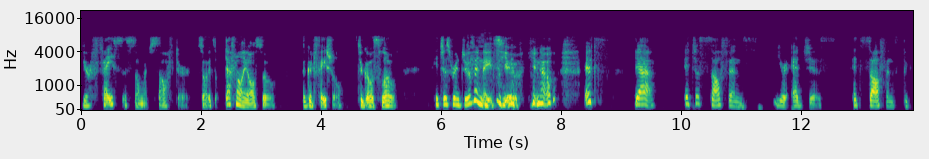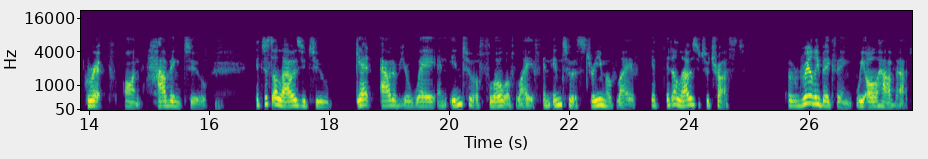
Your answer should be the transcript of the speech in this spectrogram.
Your face is so much softer. So it's definitely also a good facial to go slow. It just rejuvenates you. You know, it's yeah, it just softens your edges. It softens the grip on having to. It just allows you to get out of your way and into a flow of life and into a stream of life. It, it allows you to trust. A really big thing. We all have that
